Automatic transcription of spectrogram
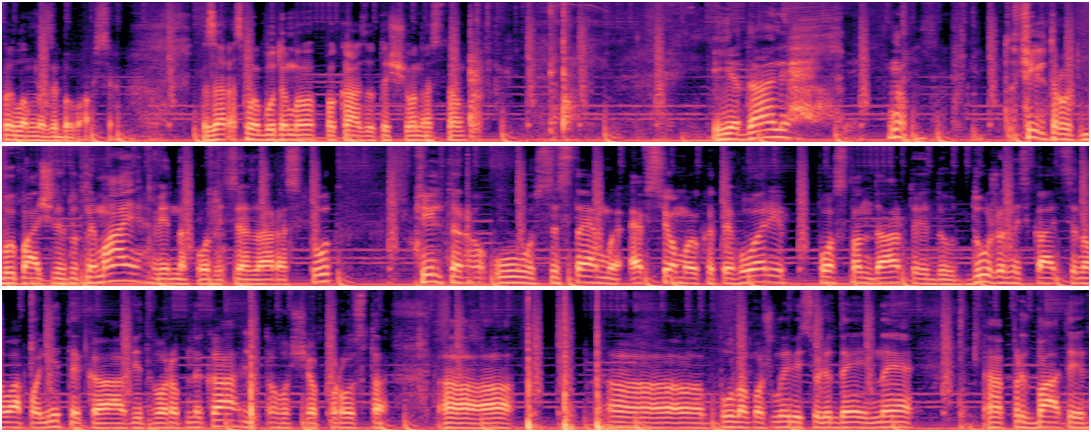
пилом не забивався. Зараз ми будемо показувати, що у нас там є далі. Ну, фільтру ви бачите, тут немає. Він знаходиться зараз тут. Фільтр у системи F7 категорії по стандарту йде дуже низька цінова політика від виробника для того, щоб просто е, е, була можливість у людей не е, придбати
